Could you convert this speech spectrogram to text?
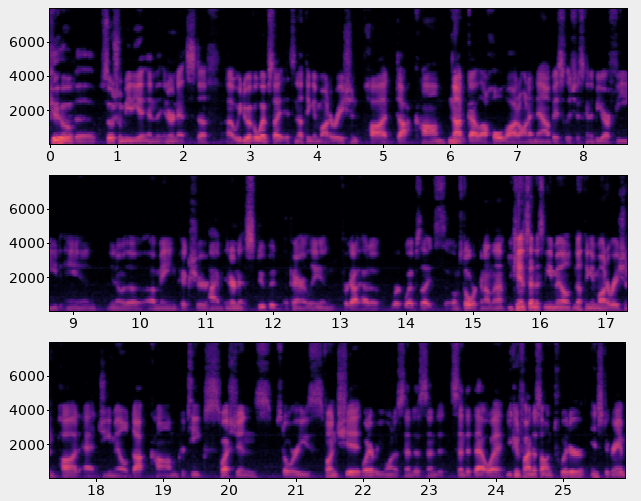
to the social media and the internet stuff. Uh, we do have a website. It's nothinginmoderationpod.com. Not got a whole lot on it now. Basically, it's just going to be our feed and you know, the a main picture. I'm internet stupid apparently and forgot how to work websites, so I'm still working on that. You can send us an email, nothing in moderation at gmail.com. Critiques, questions, stories, fun shit, whatever you want to send us, send it send it that way. You can find us on Twitter, Instagram,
